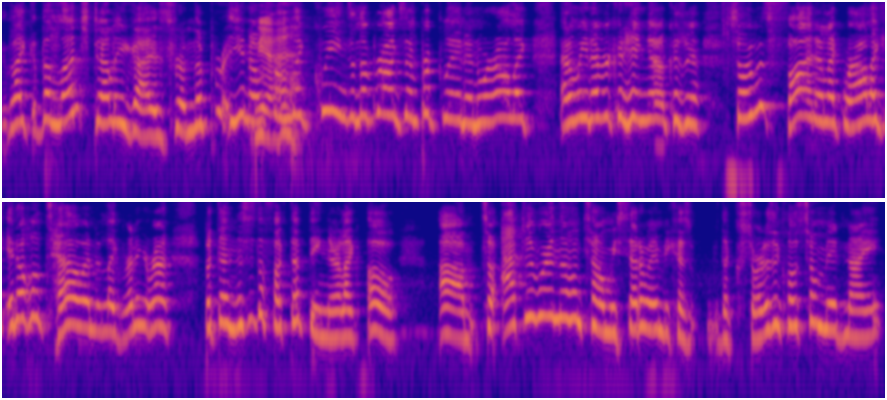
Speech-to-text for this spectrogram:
like the lunch deli guys from the you know Yeah. from like Queens and the Bronx and Brooklyn, and we're all like, and we never could hang out because we are so it was fun, and like we're all like in a hotel and like running around. But then this is the fucked up thing. They're like, oh, um, so after we're in the hotel and we settle in because the store doesn't close till midnight,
